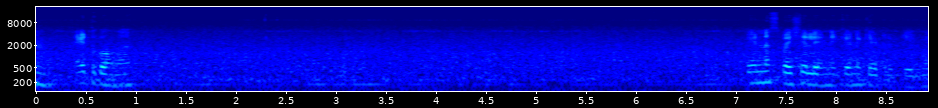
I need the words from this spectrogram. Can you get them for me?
ம் எடுத்துக்கோங்க. என்ன ஸ்பெஷல் இன்னைக்குன்னு கேட்டிருக்கீங்க?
